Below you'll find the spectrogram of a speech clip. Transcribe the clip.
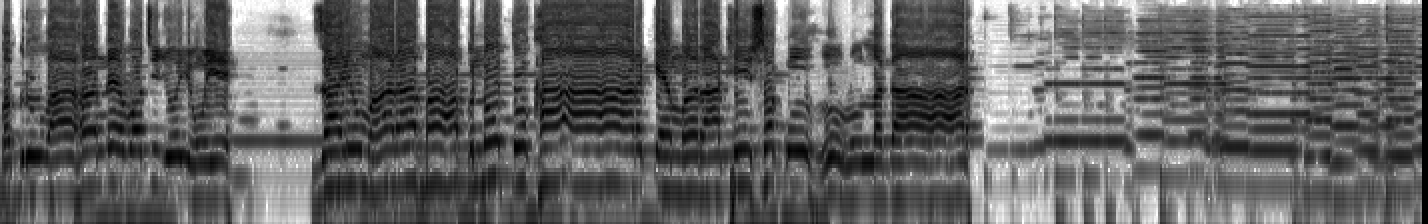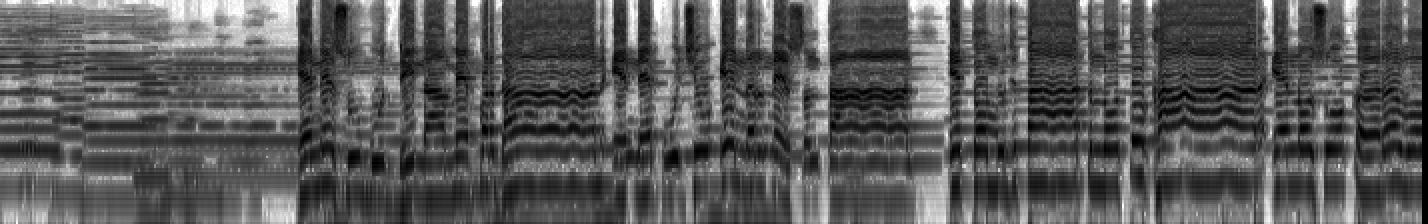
બબરુ વાહન વચ જોયું એ. જાણ્યું મારા બાપ નો તો ખાર, કેમ રાખી શકું હું લગાર? એને સુબુદ્ધિ નામે પ્રધાન? એને પૂછ્યું એ નરને સંતાન. એ તો મુજતાત નો તો ખાર, એનો શો કરવો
